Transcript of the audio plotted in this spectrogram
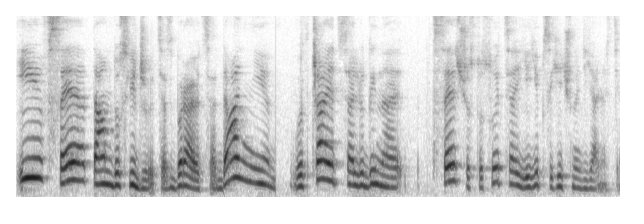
І все там досліджується, збираються дані, вивчається, людина все, що стосується її психічної діяльності.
